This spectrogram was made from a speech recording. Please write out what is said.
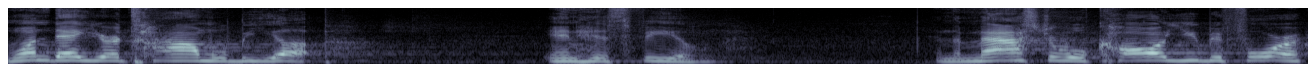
One day your time will be up in His field. And the master will call you before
